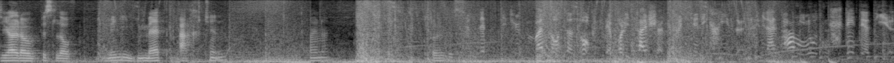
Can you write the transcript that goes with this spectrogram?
Muss ich halt auch ein bisschen auf Minimap achten. Meine. Folgendes. Setzt die Typen weiter unter Druck. Der Polizeichef kriegt hier die Krise. In ein paar Minuten steht der Deal.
